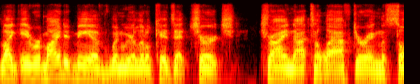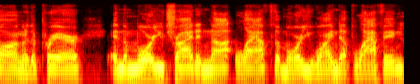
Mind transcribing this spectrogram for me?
Like it reminded me of when we were little kids at church trying not to laugh during the song or the prayer. And the more you try to not laugh, the more you wind up laughing.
